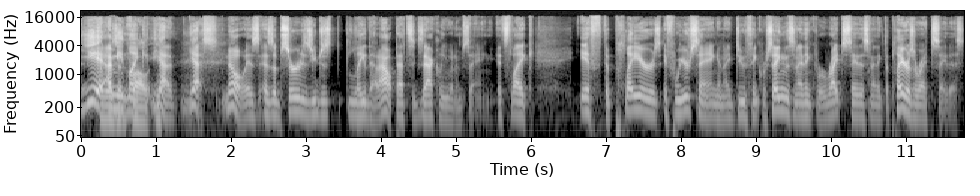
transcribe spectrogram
yeah. I, I mean, like yeah, yes, no. As as absurd as you just laid that out, that's exactly what I'm saying. It's like if the players, if we're saying, and I do think we're saying this, and I think we're right to say this, and I think the players are right to say this,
